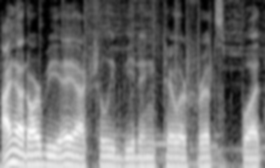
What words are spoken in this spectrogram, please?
I had RBA actually beating Taylor Fritz, but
